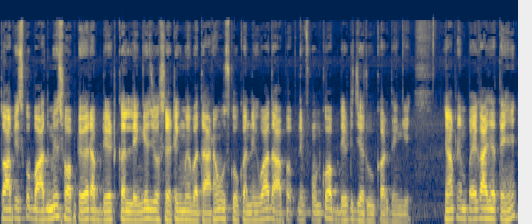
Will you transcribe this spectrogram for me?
तो आप इसको बाद में सॉफ्टवेयर अपडेट कर लेंगे, जो सेटिंग में बता रहा हूँ। उसको करने के बाद आप अपने फ़ोन को अपडेट ज़रूर कर देंगे। यहाँ पे हम बैक आ जाते हैं।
